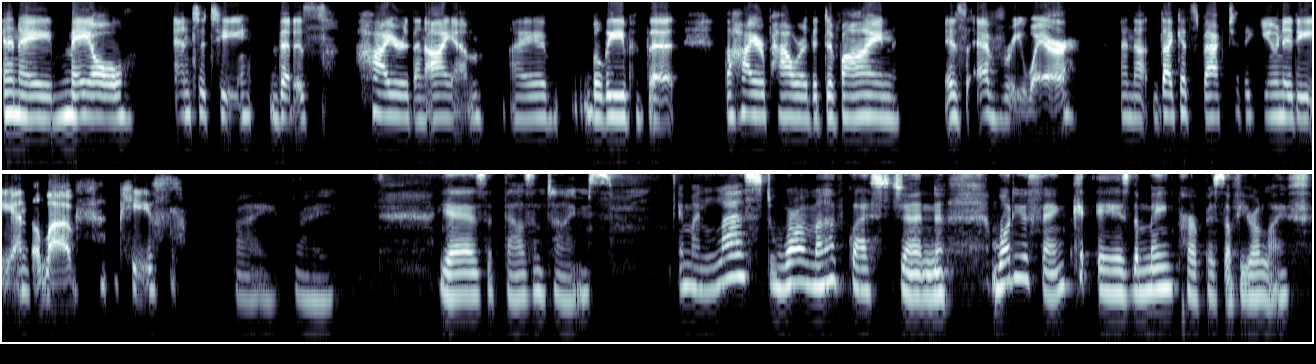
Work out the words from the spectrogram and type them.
in a male entity that is higher than I am. I believe that the higher power, the divine, is everywhere. And that, that gets back to the unity and the love piece. Right, right. Yes, a thousand times. And my last warm up question What do you think is the main purpose of your life?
